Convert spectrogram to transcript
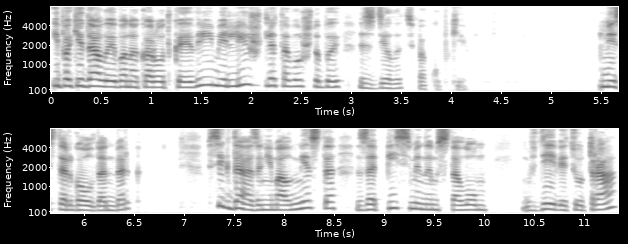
и покидала его на короткое время лишь для того, чтобы сделать покупки. Мистер Голденберг всегда занимал место за письменным столом в девять утра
